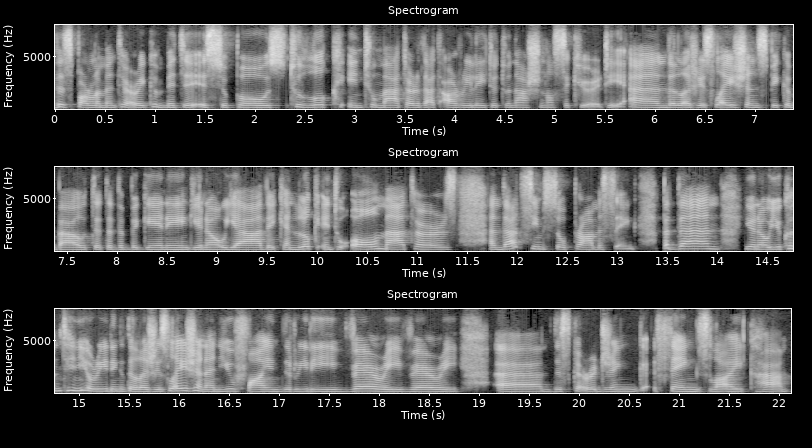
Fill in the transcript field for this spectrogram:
This parliamentary committee is supposed to look into matters that are related to national security. And the legislation speak about it at the beginning, you know, yeah, they can look into all matters. And that seems so promising. But then, you know, you continue reading the legislation and you find really very, very um, discouraging things like, um,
